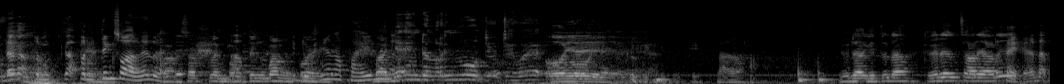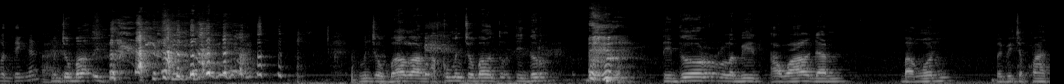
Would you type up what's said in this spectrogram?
udah gak, pen- gak penting soalnya loh. Bangsat plan penting, Bang. Hidupnya ngapain? Banyak yang dengerin lu, cewek-cewek. Oh iya iya iya. Yaudah gitu dah. Kemudian sehari-hari Eh, kan gak penting kan? mencoba. Mencoba bang. Aku mencoba untuk tidur. Tidur lebih awal dan bangun lebih cepat.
